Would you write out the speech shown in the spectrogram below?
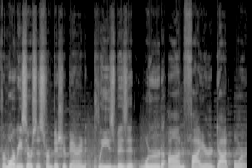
For more resources from Bishop Barron, please visit wordonfire.org.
